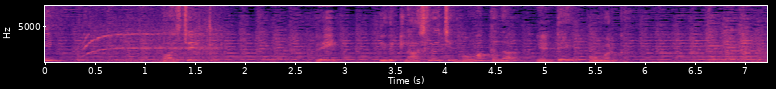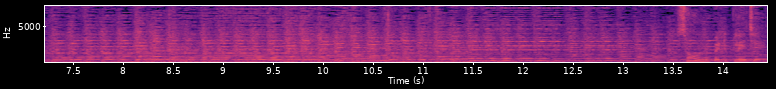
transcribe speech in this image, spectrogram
చెయ్యి పాజ్ చేయి. రే ఇది క్లాస్లో ఇచ్చిన హోంవర్క్ కదా? ఏంటి? హోంవర్క్ సౌండ్ పెట్టి ప్లే చేయి.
